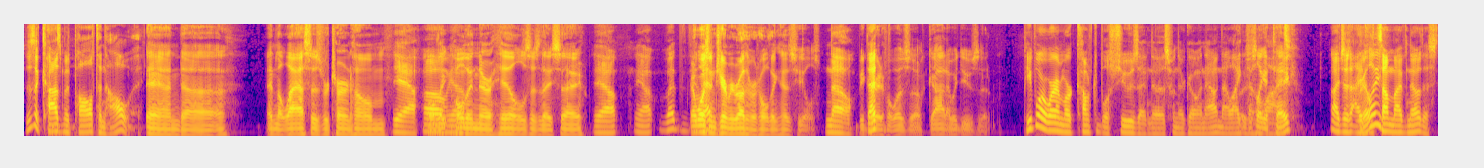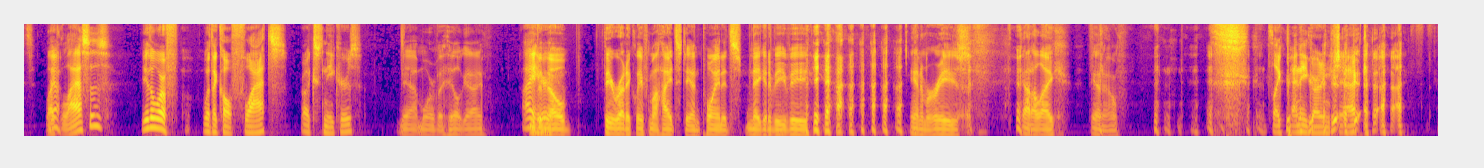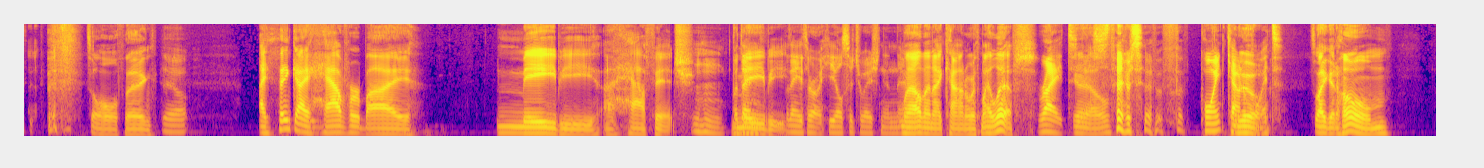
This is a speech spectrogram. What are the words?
This is a cosmopolitan hallway. and uh, and the lasses return home Yeah. Oh, holding, yeah. holding their heels, as they say. Yeah. Yeah. But That wasn't Jeremy Rutherford holding his heels. No. Be That- great if it was though. God, I would use it. people are wearing more comfortable shoes. I've noticed when they're going out, and I like that this like a lot. take? I just I, Really? it's something I've noticed. Like yeah. lasses? you either wear f- what they call flats or like sneakers. Yeah, more of a hill guy. I Even hear though theoretically, from a height standpoint, it's negative EV. yeah. Anna Marie's gotta like, you know. it's like Penny guarding Shaq. it's a whole thing. yeah. I think I have her by maybe a half inch. hmm But Maybe. Then, but then you throw a heel situation in there. Well, then I counter with my lifts. right. you yes. know. There's a f- point counterpoint. It's like at home,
